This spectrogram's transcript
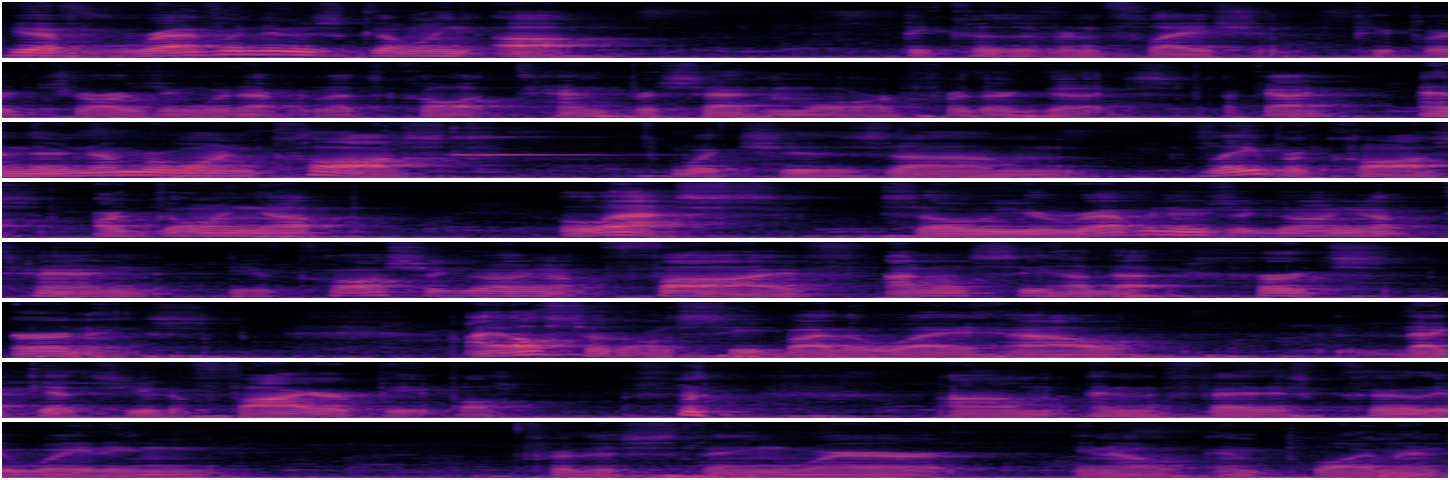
You have revenues going up because of inflation. People are charging whatever, let's call it 10% more for their goods, okay? And their number one cost, which is um, labor costs, are going up less. So your revenues are going up 10, your costs are going up 5. I don't see how that hurts earnings. I also don't see, by the way, how that gets you to fire people. um, and the Fed is clearly waiting for this thing where you know employment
